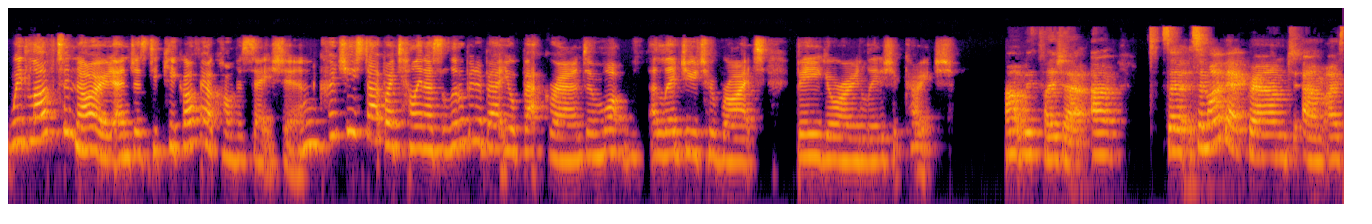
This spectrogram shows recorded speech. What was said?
We'd love to know, and just to kick off our conversation, could you start by telling us a little bit about your background and what led you to write Be Your Own Leadership Coach? Oh, with pleasure. Um, so, so my background, um, I,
